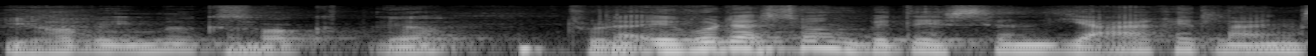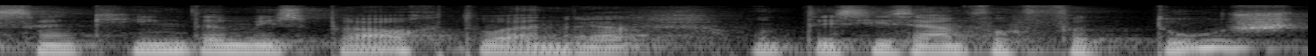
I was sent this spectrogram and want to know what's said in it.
Ich habe immer gesagt, Und, ja, Ich wollte auch sagen, das sind jahrelang sind Kinder missbraucht worden. Und das ist einfach verduscht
